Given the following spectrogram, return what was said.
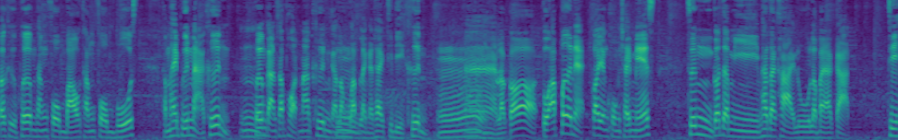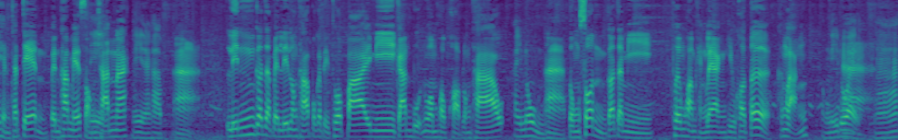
ก็คือเพิ่มทั้งโฟมบ o ลทั้งโฟมบูสต์ทำให้พื้นหนาขึ้นอืมเพิ่มการซัพพอร์ตมากขึ้น การรองรับอืมแรงกระแทกที่ดีขึ้นอืมอ่าแล้วก็ตัว upper เนี่ยก็ยังคงใช้เมส ซึ่งก็จะมีผ้าตาข่ายรูระบายอากาศที่เห็นชัดเจน เป็นผ้าเมสสองชั้นนะนี่นะครับอ่าลิ้นก็จะเป็นลิ้นรองเท้าปกติทั่วไป มีการบุนวมขอบขอบๆรองเท้า ให้นุ่มอ่าตรงส้นก็จะมีเพิ่มความแข็งแรงฮิวคอเตอร์ข้างหลังตรงนี้ด้วยอ่านะ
